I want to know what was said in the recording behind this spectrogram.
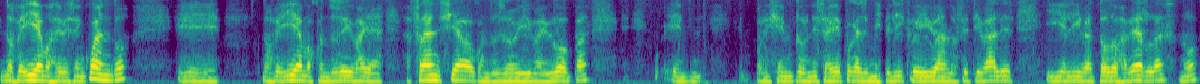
nos veíamos de vez en cuando, eh, nos veíamos cuando yo iba a, Francia o cuando yo iba a Europa. por ejemplo, en esa época mis películas iban a los festivales y él iba todos a verlas, ¿no?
